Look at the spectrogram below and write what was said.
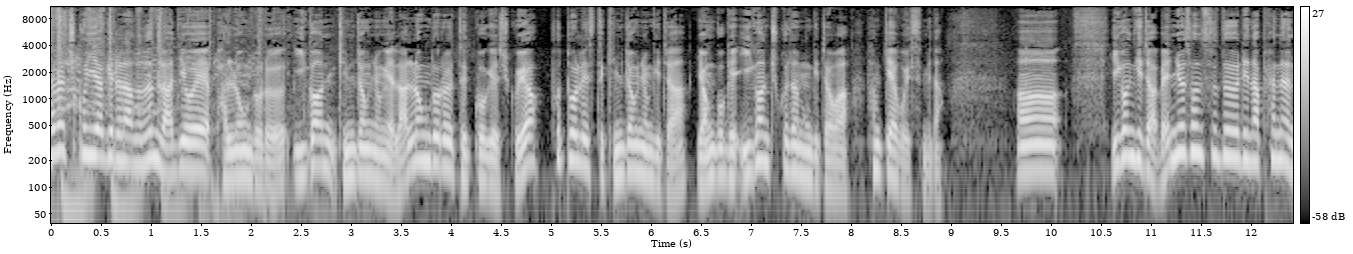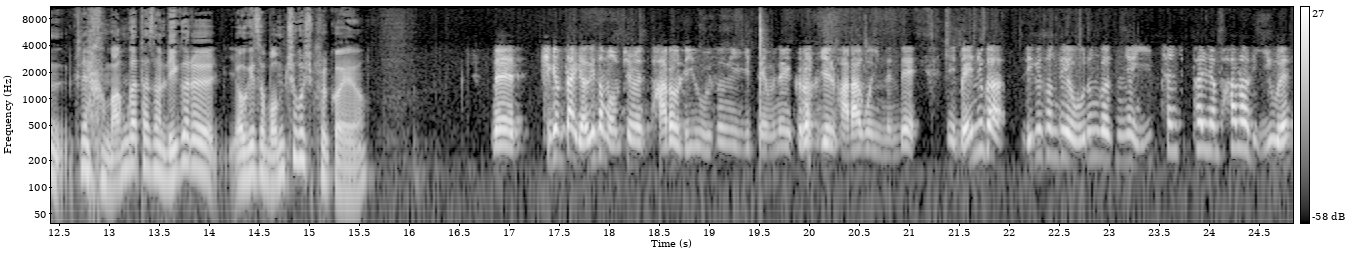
해외 축구 이야기를 나누는 라디오의 발롱도르 이건 김정용의 랄롱도를 듣고 계시고요. 풋볼리스트 김정용 기자, 영국의 이건 축구 전문 기자와 함께하고 있습니다. 어, 이건 기자, 맨유 선수들이나 팬은 그냥 마음 같아서 리그를 여기서 멈추고 싶을 거예요. 네, 지금 딱 여기서 멈추면 바로 리그 우승이기 때문에 그러길 바라고 있는데 이 메뉴가 리그 선두에 오른 것은요 2018년 8월 이후에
